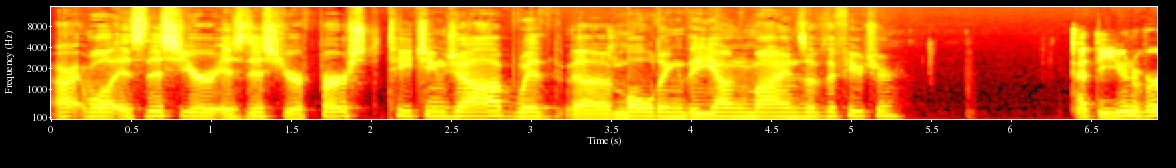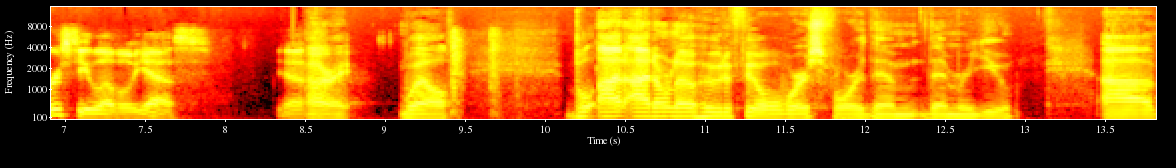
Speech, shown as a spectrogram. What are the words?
All right. Well, is this your is this your first teaching job with uh, molding the young minds of the future? At the university level, yes. Yes. All right. Well, I, I don't know who to feel worse for them them or you. Uh,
